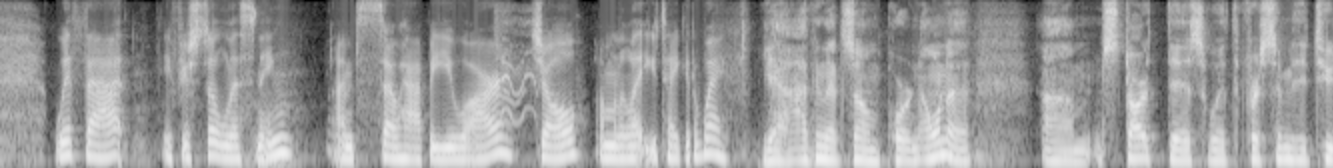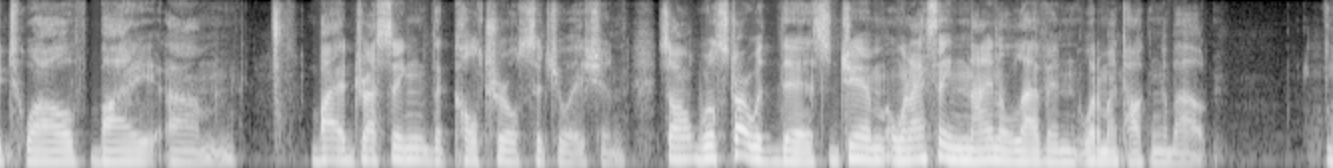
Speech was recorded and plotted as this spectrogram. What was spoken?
with that, if you're still listening, I'm so happy you are. Joel, I'm going to let you take it away. Yeah, I think that's so important. I want to um, start this with First Timothy 2.12 by um, by addressing the cultural situation. So we'll start with this. Jim, when I say 9-11, what am I talking about?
